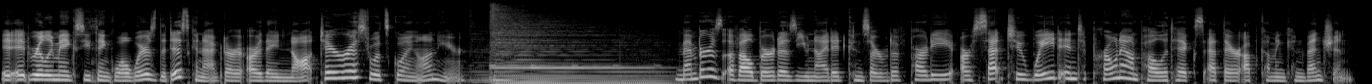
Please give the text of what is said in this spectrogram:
It, it really makes you think well, where's the disconnect? Are, are they not terrorists? What's going on here? Members of Alberta's United Conservative Party are set to wade into pronoun politics at their upcoming convention.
